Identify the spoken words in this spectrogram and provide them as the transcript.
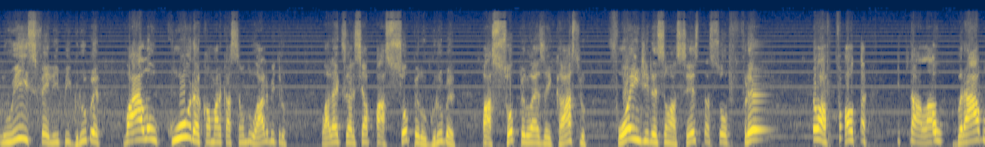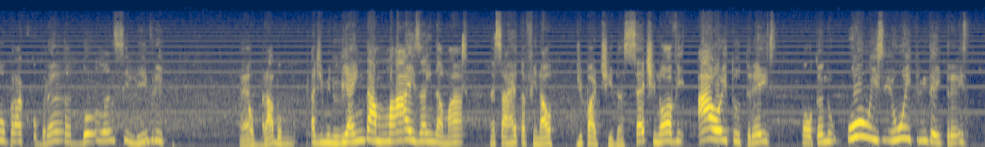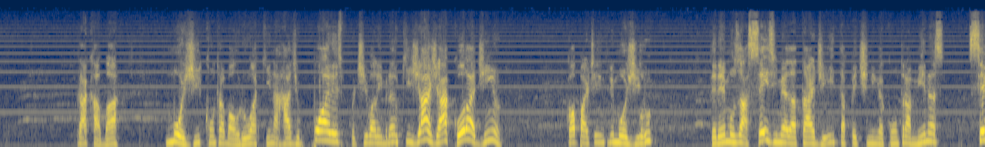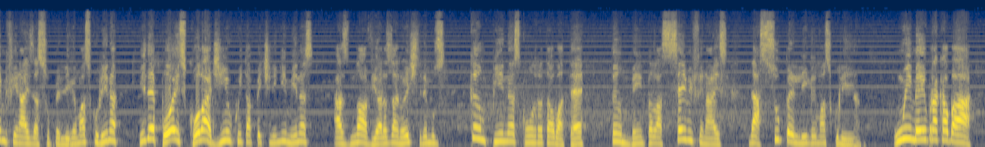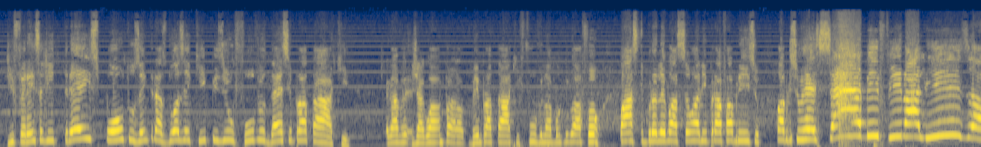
Luiz Felipe Gruber vai à loucura com a marcação do árbitro. O Alex Garcia passou pelo Gruber, passou pelo Wesley Castro, foi em direção à cesta, sofreu a falta e tá lá o Brabo para cobrança do lance livre. É, o Brabo vai diminuir ainda mais, ainda mais nessa reta final de partida. 7-9 a 8-3, faltando 1 e, 1 e 33 para acabar Mogi contra Bauru aqui na Rádio Poliesportiva. Lembrando que já já, coladinho com a partida entre Mogi e Bauru, teremos às seis e meia da tarde Itapetininga contra Minas, semifinais da Superliga Masculina. E depois, coladinho com Itapetininga e Minas, às 9 horas da noite, teremos Campinas contra Taubaté, também pelas semifinais da Superliga Masculina. Um e meio para acabar. Diferença de três pontos entre as duas equipes e o Fúvio desce para ataque. Jaguar vem para ataque, Fulvio na boca do garrafão, passe por elevação ali para Fabrício. Fabrício recebe finaliza!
